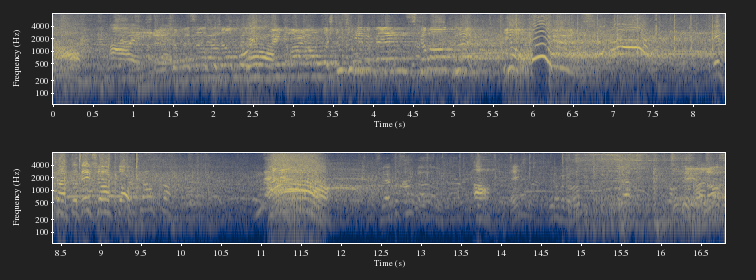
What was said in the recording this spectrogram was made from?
Ah, Ja, der hat schon besser ausgeschaut. Ja. mit eurer Unterstützung, liebe Fans. Come on, clap! Yo, Fans! den schafft er, den schafft er. Ah! Ah, echt? Okay, last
